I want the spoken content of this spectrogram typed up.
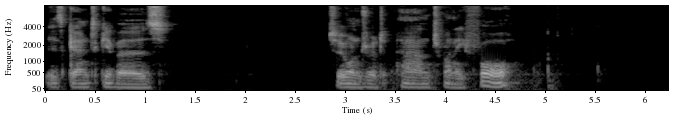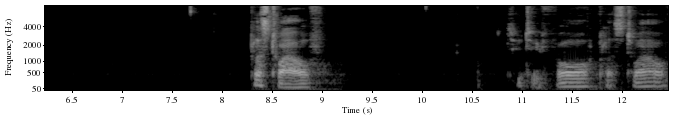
is going to give us 224 plus 12 224 plus 12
